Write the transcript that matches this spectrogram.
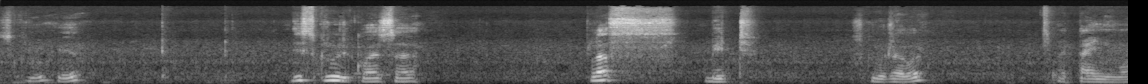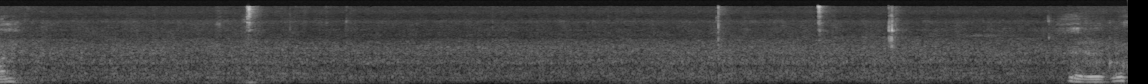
screw here this screw requires a plus bit. Screwdriver. A tiny one Here we go.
